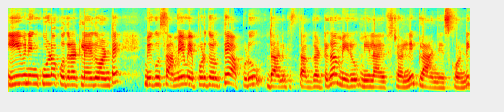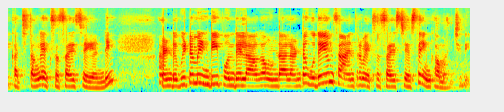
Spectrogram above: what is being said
ఈవినింగ్ కూడా కుదరట్లేదు అంటే మీకు సమయం ఎప్పుడు దొరికితే అప్పుడు దానికి తగ్గట్టుగా మీరు మీ లైఫ్ స్టైల్ని ప్లాన్ చేసుకోండి. ఖచ్చితంగా ఎక్సర్సైజ్ చేయండి. అండ్ విటమిన్ డి పొందేలాగా ఉండాలంటే ఉదయం సాయంత్రం ఎక్సర్సైజ్ చేస్తే ఇంకా మంచిది.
